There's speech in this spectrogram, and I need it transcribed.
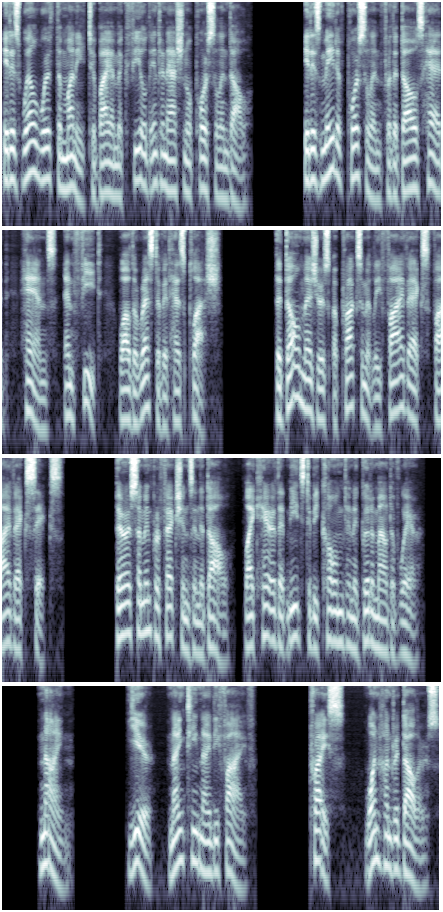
It is well worth the money to buy a McField International porcelain doll. It is made of porcelain for the doll's head, hands, and feet, while the rest of it has plush. The doll measures approximately 5x 5x6. There are some imperfections in the doll, like hair that needs to be combed and a good amount of wear. 9. Year, 1995. Price, $100.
